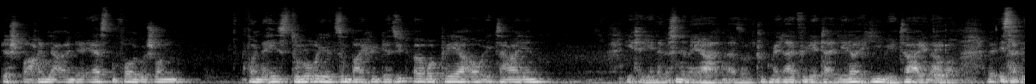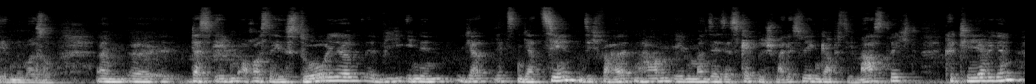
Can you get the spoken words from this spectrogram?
wir sprachen ja in der ersten Folge schon von der Historie zum Beispiel der Südeuropäer, auch Italien, die Italiener müssen immer herhalten. Also tut mir leid für die Italiener, ich liebe Italien, aber äh, ist halt eben nun mal so. Ähm, äh, dass eben auch aus der Historie, wie in den letzten Jahrzehnten sich verhalten haben, eben man sehr, sehr skeptisch war. Deswegen gab es die Maastricht-Kriterien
